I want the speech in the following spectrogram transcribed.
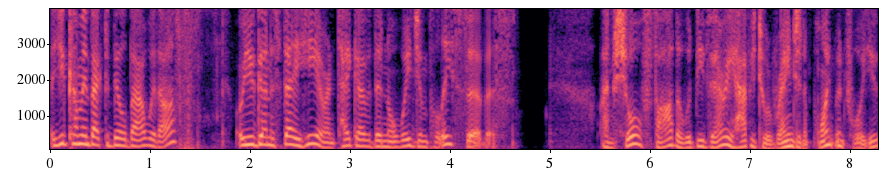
Are you coming back to Bilbao with us? Or are you going to stay here and take over the Norwegian police service? I'm sure father would be very happy to arrange an appointment for you,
